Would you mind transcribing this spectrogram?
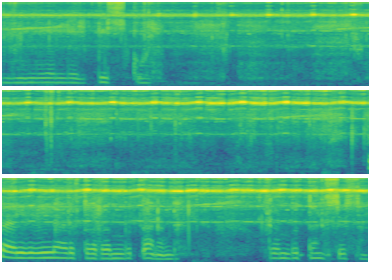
എൽ പി സ്കൂൾ ഇപ്പം എല്ലായിടത്തും റംബുത്താനുണ്ട് റംബുത്താൻ സീസൺ.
